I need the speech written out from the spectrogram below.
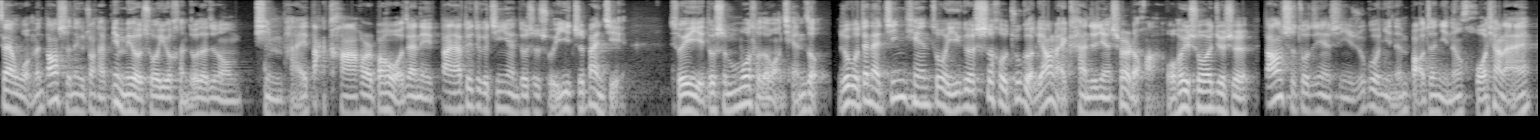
在我们当时那个状态，并没有说有很多的这种品牌大咖，或者包括我在内，大家对这个经验都是属于一知半解，所以也都是摸索的往前走。如果站在今天作为一个事后诸葛亮来看这件事儿的话，我会说，就是当时做这件事情，如果你能保证你能活下来，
